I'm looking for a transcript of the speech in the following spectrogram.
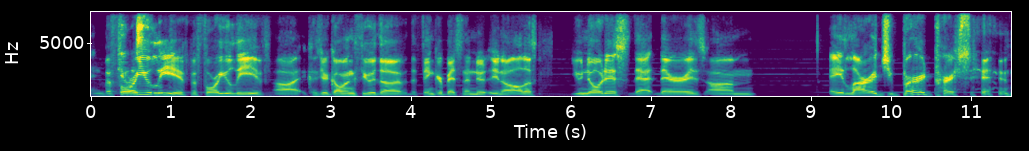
And Before goes- you leave, before you leave, because you're going through the the finger bits and the you know all those, you notice that there is um a large bird person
